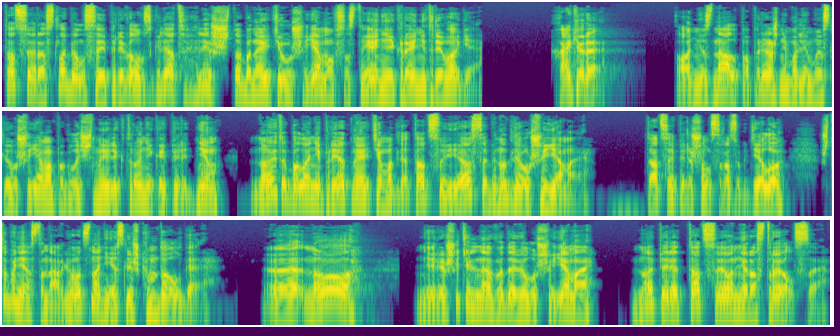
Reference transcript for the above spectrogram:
Тацуя расслабился и перевел взгляд, лишь чтобы найти Ушияму в состоянии крайней тревоги. «Хакеры!» Он не знал, по-прежнему ли мысли Ушияма поглощены электроникой перед ним, но это была неприятная тема для Тацу и особенно для Ушиямы. Тация перешёл сразу к делу, чтобы не останавливаться на ней слишком долго. «Э, ну...» Нерешительно выдавил Ушияма, но перед Тацией он не расстроился.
